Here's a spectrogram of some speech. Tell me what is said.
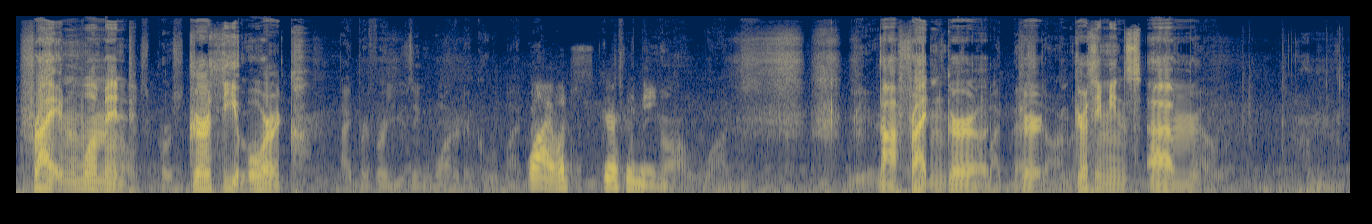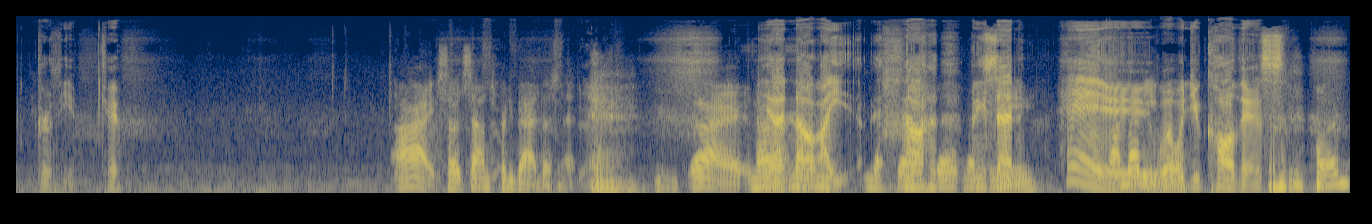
Frightened woman. Girthy orc. I prefer using water to cool my Why? What's girthy mean? Jarl Nah, frightened girl. Gir girthy means, um, girthy. Okay? Alright, so it sounds pretty bad, doesn't it? Alright, no, yeah, no, no, I. no, No, when he said, me. hey, I'm not what would you call this? Don't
